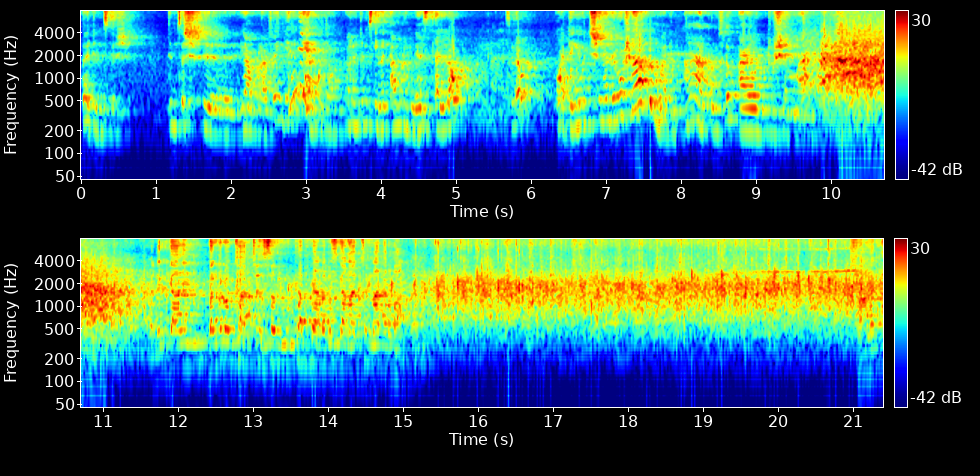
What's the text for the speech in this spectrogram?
በድምፅሽ ድምፅሽ ያምራል። የኔ ያልኩታው ኧረ ድምፄ በጣም ነው የሚያስጠላው ስለው ጓደኞችሽ ነግረውሽ አያውቁም ማለት አያውቁም ስለው አይወዱሽም ማለት በድጋሚ በእንግዶቻችን ስም ከፍ ያለ ምስጋናችን እናቀርባለን። ሻለቃ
